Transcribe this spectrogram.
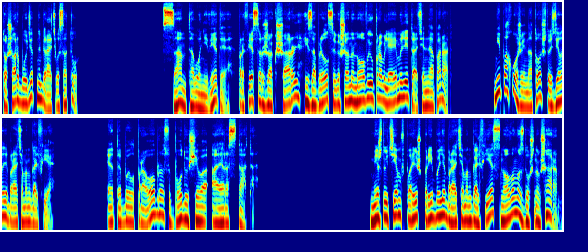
то шар будет набирать высоту. Сам того не ведая, профессор Жак Шарль изобрел совершенно новый управляемый летательный аппарат не похожий на тот, что сделали братья Монгольфье. Это был прообраз будущего аэростата. Между тем в Париж прибыли братья Монгольфье с новым воздушным шаром.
